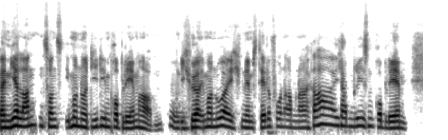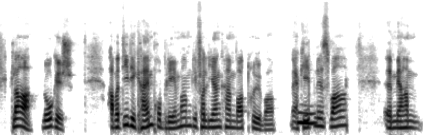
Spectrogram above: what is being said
bei mir landen sonst immer nur die, die ein Problem haben. Mhm. Und ich höre immer nur, ich nehme das Telefon ab und sage, ah, ich habe ein Riesenproblem. Klar, logisch. Aber die, die kein Problem haben, die verlieren kein Wort drüber. Ergebnis war, äh, wir haben,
